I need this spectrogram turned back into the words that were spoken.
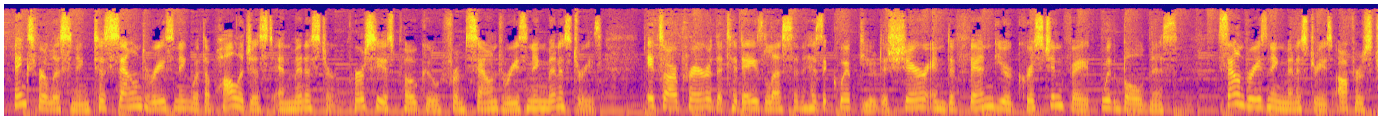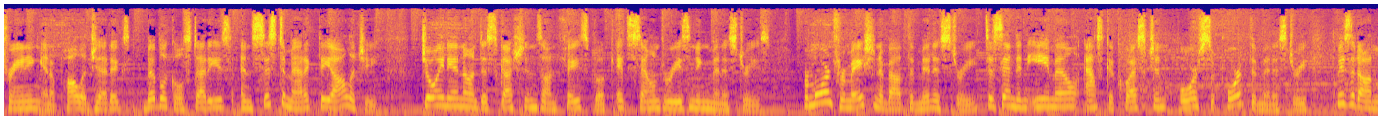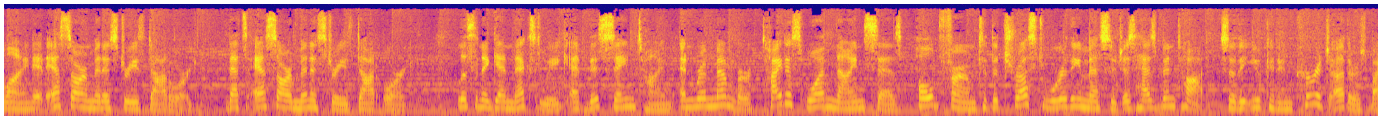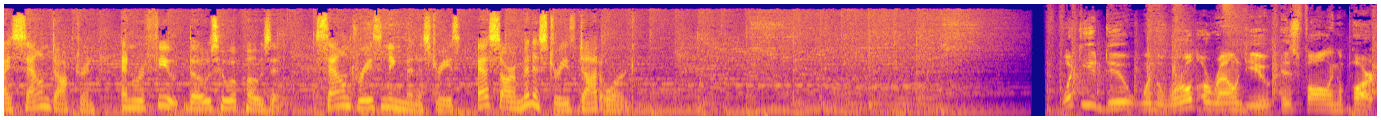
Thanks for listening to Sound Reasoning with apologist and minister Perseus Poku from Sound Reasoning Ministries. It's our prayer that today's lesson has equipped you to share and defend your Christian faith with boldness. Sound Reasoning Ministries offers training in apologetics, biblical studies, and systematic theology. Join in on discussions on Facebook at Sound Reasoning Ministries. For more information about the ministry, to send an email, ask a question, or support the ministry, visit online at srministries.org. That's srministries.org. Listen again next week at this same time, and remember, Titus 1 9 says, Hold firm to the trustworthy message as has been taught, so that you can encourage others by sound doctrine and refute those who oppose it. Sound Reasoning Ministries, srministries.org. What do you do when the world around you is falling apart?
